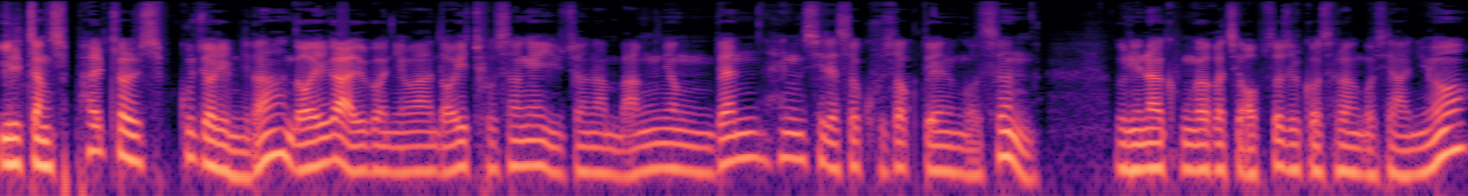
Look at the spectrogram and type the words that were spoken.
1장 18절 19절입니다. 너희가 알거니와 너희 조상의 유전한 망령된 행실에서 구속되는 것은 은이나 금과 같이 없어질 것을 한 것이 아니요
